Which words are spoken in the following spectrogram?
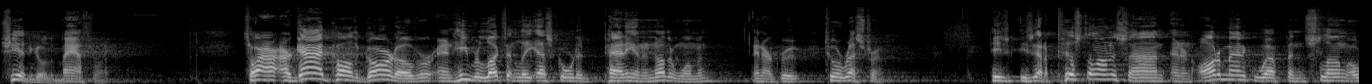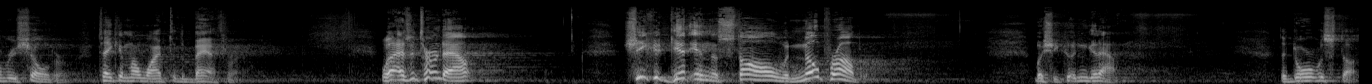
She had to go to the bathroom. So our, our guide called the guard over, and he reluctantly escorted Patty and another woman in our group to a restroom. He's, he's got a pistol on his side and an automatic weapon slung over his shoulder, taking my wife to the bathroom. Well, as it turned out, she could get in the stall with no problem, but she couldn't get out. The door was stuck.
